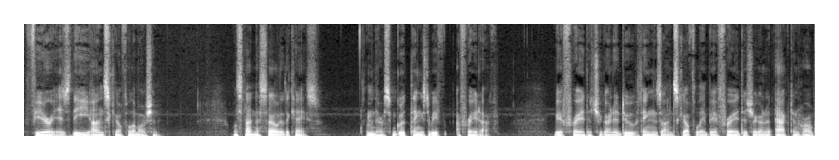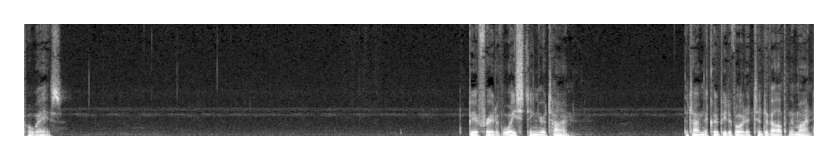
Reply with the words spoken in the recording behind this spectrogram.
fear is the unskillful emotion. Well, it's not necessarily the case. I mean, there are some good things to be afraid of. Be afraid that you're going to do things unskillfully. Be afraid that you're going to act in harmful ways. Be afraid of wasting your time, the time that could be devoted to developing the mind.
